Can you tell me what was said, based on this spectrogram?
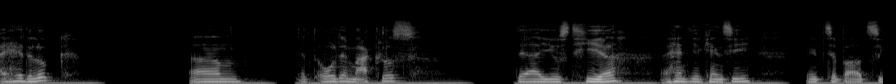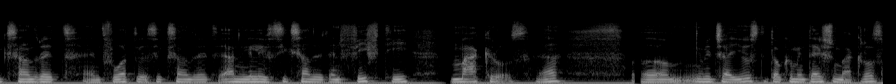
I had a look um, at all the macros they are used here and you can see it's about 640 or 600 yeah, nearly 650 macros yeah, um, which I use the documentation macros.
